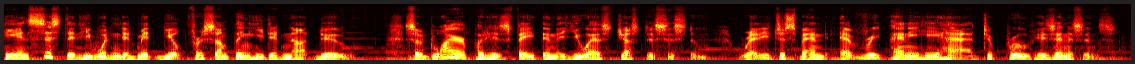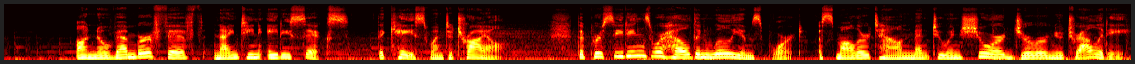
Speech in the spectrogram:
He insisted he wouldn't admit guilt for something he did not do. So Dwyer put his faith in the U.S. justice system, ready to spend every penny he had to prove his innocence. On November 5, 1986, the case went to trial. The proceedings were held in Williamsport, a smaller town meant to ensure juror neutrality.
